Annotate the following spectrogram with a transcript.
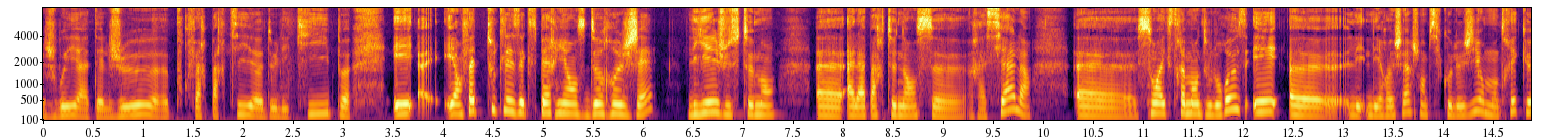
jouer à tel jeu, pour faire partie de l'équipe. Et, en fait, toutes les expériences de rejet liées justement à l'appartenance raciale sont extrêmement douloureuses. Et les, recherches en psychologie ont montré que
